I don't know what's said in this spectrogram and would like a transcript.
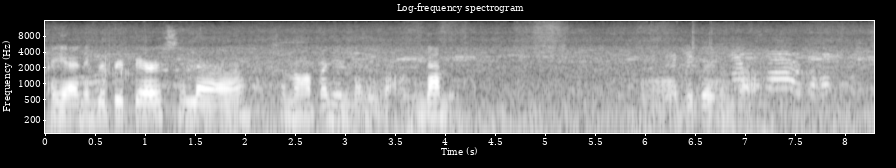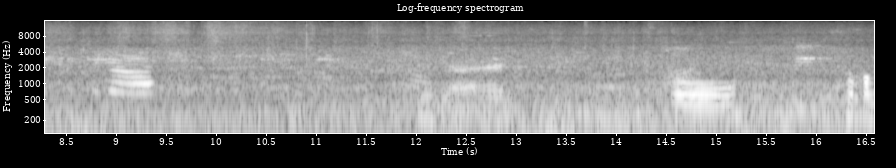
Ayan, nagpe-prepare sila sa mga paninda nila. Ang dami. Oh, buganda. Ayan. So, kapag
